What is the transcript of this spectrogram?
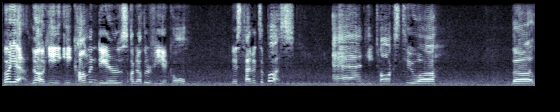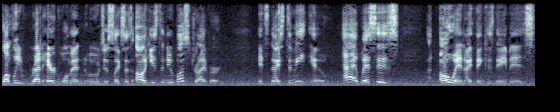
But yeah, no, he, he commandeers another vehicle. This time it's a bus. And he talks to, uh, the lovely red-haired woman who just like says, "Oh, he's the new bus driver. It's nice to meet you. Hi, this is Owen. I think his name is.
